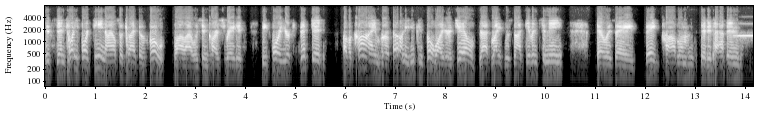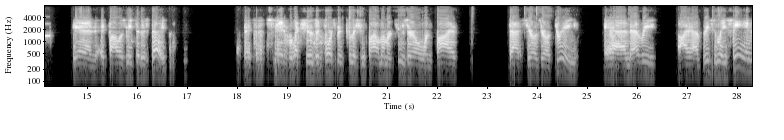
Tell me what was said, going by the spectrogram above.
it's in 2014. I also tried to vote while I was incarcerated. Before you're convicted of a crime or a felony, you can vote while you're in jail. That right was not given to me. There was a big problem that had happened, and it follows me to this day. It's a State of Elections Enforcement Commission file number 2015 003. And every, I have recently seen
